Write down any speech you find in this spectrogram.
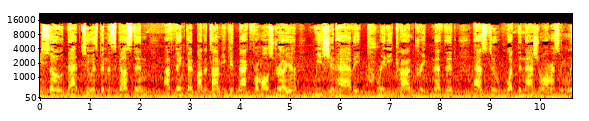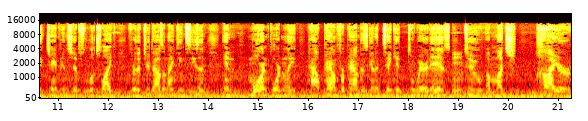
So that too has been discussed, and I think that by the time you get back from Australia, we should have a pretty concrete method as to what the National Arm Wrestling League Championships looks like for the 2019 season, and more importantly, how pound for pound is going to take it to where it is to a much higher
